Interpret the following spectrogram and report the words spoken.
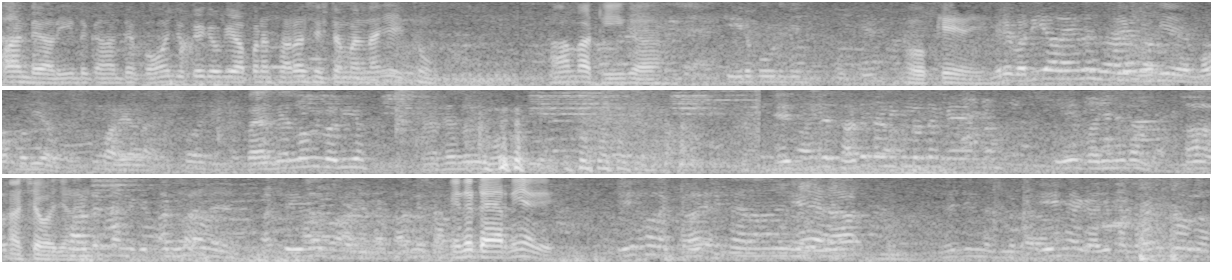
ਭਾਂਡੇ ਵਾਲੀ ਦੁਕਾਨ ਤੇ ਪਹੁੰਚ ਚੁੱਕੇ ਕਿਉਂਕਿ ਆਪਣਾ ਸਾਰਾ ਸਿਸਟਮ ਮਿਲਣਾ ਜੀ ਇੱਥੋਂ। ਹਾਂ ਬਾ ਠੀਕ ਆ। ਕੀ ਰਿਪੋਰਟ ਜੀ? ਓਕੇ ਹੈ ਜੀ। ਮੇਰੇ ਵਧੀਆ ਵਾਲੇ ਨੇ ਸਾਰੇ? ਵਧੀਆ ਬਹੁਤ ਵਧੀਆ ਭਾਰੇ ਵਾਲਾ ਪੈਸੇ ਵੱਲੋਂ ਵੀ ਵਧੀਆ। ਪੈਸੇ ਵੱਲੋਂ ਵੀ ਬਹੁਤ ਵਧੀਆ। ਇਹ ਜਿਹੜੇ 3.5 ਕਿਲੋ ਤੱਕ ਆ ਜਾਂਦਾ ਇਹ ਵਜਨ ਇਹਦਾ ਹਾਂ। ਅੱਛਾ ਵਜਨ। 3.5 ਕਿਲੋ ਅੱਛਾ ਅੱਛਾ ਇਹਦਾ ਵਜਨ ਆ, ਸਾਢੇ ਤਿੰਨ। ਇਹਦੇ ਟਾਇਰ ਨਹੀਂ ਹੈਗੇ? ਇਹ ਹਲਕਾ ਹੈ ਇਹ ਹੈਗਾ। ਇਹ ਹੈਗਾ ਜੀ 15 ਕਿਲੋ ਦਾ।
